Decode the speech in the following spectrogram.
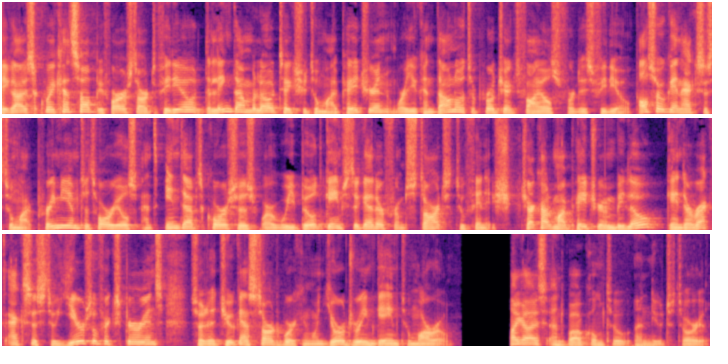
Hey guys, quick heads up before I start the video. The link down below takes you to my Patreon where you can download the project files for this video. Also gain access to my premium tutorials and in-depth courses where we build games together from start to finish. Check out my Patreon below, gain direct access to years of experience so that you can start working on your dream game tomorrow. Hi guys and welcome to a new tutorial.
